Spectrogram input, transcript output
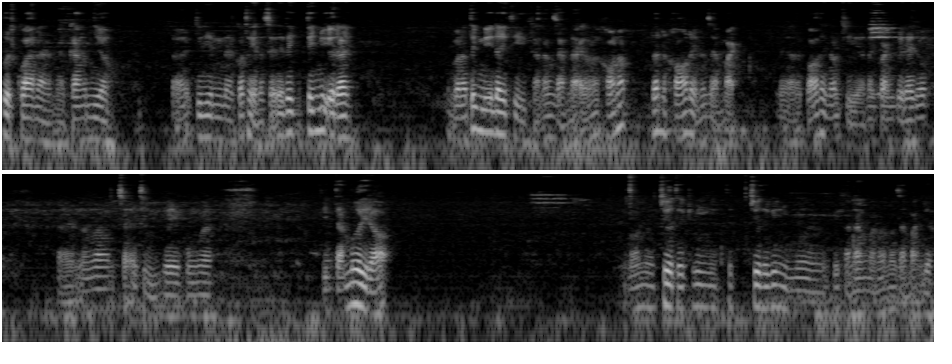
vượt qua là, là cao hơn nhiều. Đấy, tuy nhiên là có thể nó sẽ tích, tích lũy ở đây. Và nó tích lũy đây thì khả năng giảm lại nó khó lắm rất là khó để nó giảm mạnh. Ờ, có thì nó chỉ loanh quanh về đây thôi. Đấy, nó, nó sẽ chỉnh về cùng uh, 980 gì đó. Nó, nó chưa thấy cái chưa thấy cái hình ờ, cái khả năng mà nó nó giảm mạnh được.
